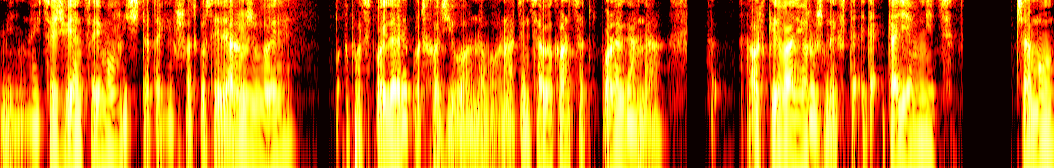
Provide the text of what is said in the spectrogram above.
No i coś więcej mówić, to tak jak w przypadku serialu, żeby pod spoilery podchodziło, no bo na tym cały koncept polega na odkrywaniu różnych tajemnic. Czemu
